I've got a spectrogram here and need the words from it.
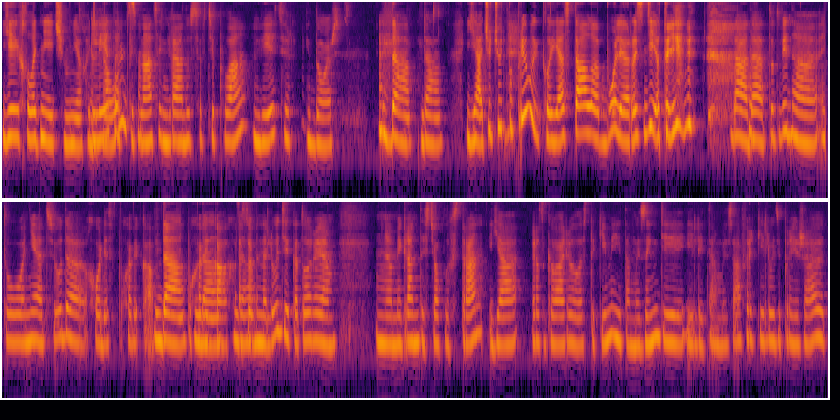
ей холоднее, чем мне ходить на Лето, улицу. 15 градусов тепла, ветер и дождь. Да, да. Я чуть-чуть попривыкла, я стала более раздетой. Да, да, тут видно, что не отсюда ходят в пуховиках. Да, В пуховиках. да, да. Особенно люди, которые мигранты из теплых стран. Я разговаривала с такими и там из Индии или там из Африки люди приезжают.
